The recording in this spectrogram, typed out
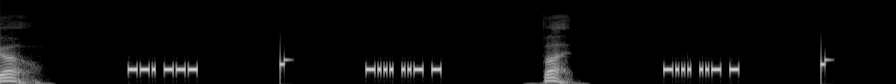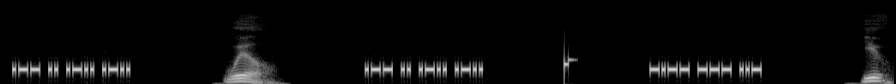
Go. But. Will. You.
